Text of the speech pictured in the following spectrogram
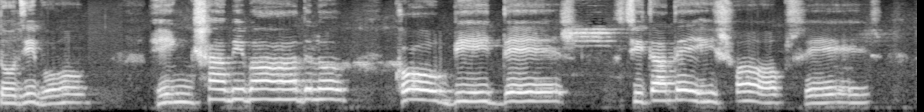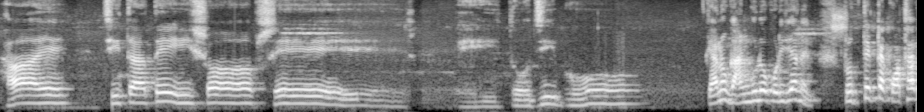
তো জীবন, হিংসা বিবাদ লোক ক্ষোভ বিদ্বেষ, চিতাতেই সব শেষ, হায় চিতাতেই সব শেষ, এই তো জীবন। কেন গানগুলো করি জানেন? প্রত্যেকটা কথার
